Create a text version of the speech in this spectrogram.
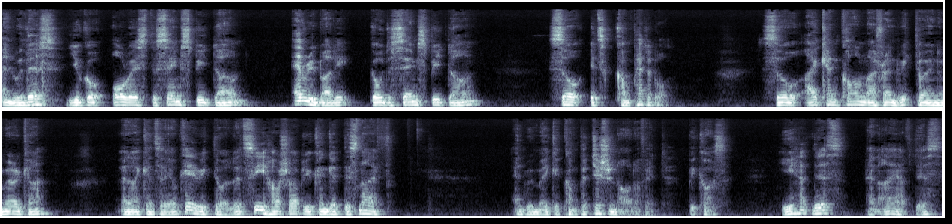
And with this, you go always the same speed down. Everybody go the same speed down. So it's compatible. So I can call my friend Victor in America and I can say, okay, Victor, let's see how sharp you can get this knife and we make a competition out of it because he had this and I have this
